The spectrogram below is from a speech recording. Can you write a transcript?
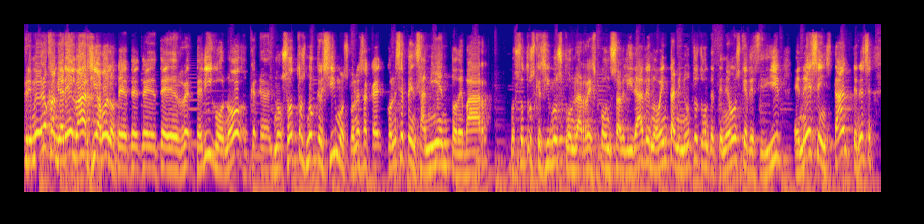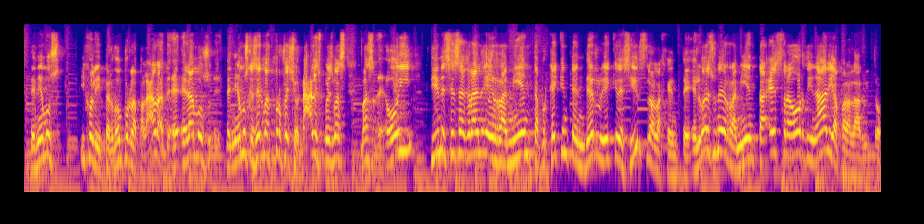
Primero cambiaría el bar, sí, abuelo, te, te, te, te, digo, ¿no? Eh, nosotros no crecimos con, esa, con ese pensamiento de bar, nosotros crecimos con la responsabilidad de 90 minutos donde teníamos que decidir en ese instante, en ese, teníamos, híjole, perdón por la palabra, eh, éramos, teníamos que ser más profesionales, pues más, más, eh, hoy tienes esa gran herramienta, porque hay que entenderlo y hay que decírselo a la gente. El bar es una herramienta extraordinaria para el árbitro,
